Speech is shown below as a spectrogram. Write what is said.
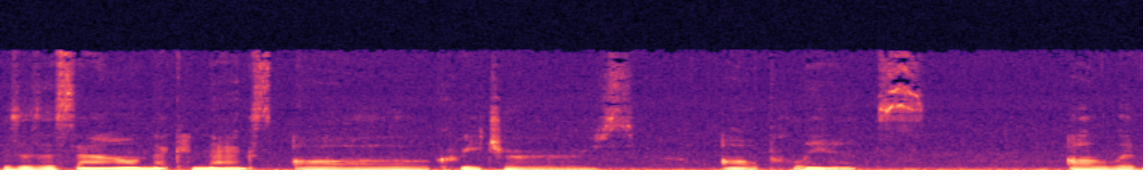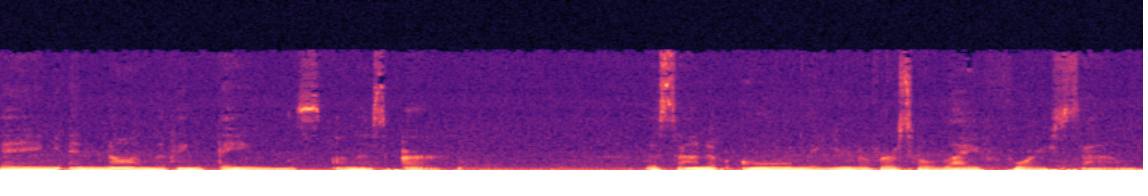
This is a sound that connects all creatures, all plants, all living and non living things on this earth. The sound of Om, the universal life force sound.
